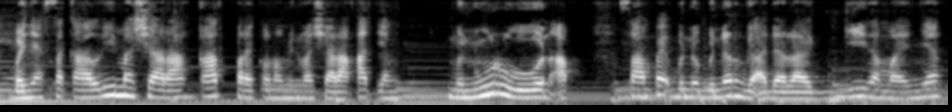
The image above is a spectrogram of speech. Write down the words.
iya. banyak sekali masyarakat perekonomian masyarakat yang menurun ap- sampai benar-benar nggak ada lagi namanya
